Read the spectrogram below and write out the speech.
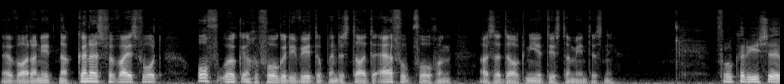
uh, waar dan net na kinders verwys word of ook in gevolge die wet op interstate erfopvolging as dit dalk nie 'n testament is nie. Volker hier's 'n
